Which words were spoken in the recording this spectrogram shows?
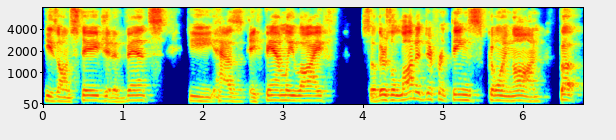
he's on stage at events, he has a family life. So there's a lot of different things going on, but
